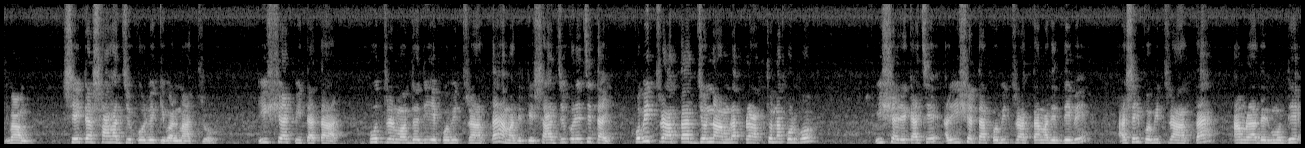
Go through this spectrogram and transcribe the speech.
এবং সেটা সাহায্য করবে কেবলমাত্র ঈশ্বর পিতা তার। পুত্রের মধ্য দিয়ে পবিত্র আত্মা আমাদেরকে সাহায্য করেছে, তাই পবিত্র আত্মার জন্য আমরা প্রার্থনা করব ঈশ্বরের কাছে। আর ঈশ্বর তার পবিত্র আত্মা আমাদের দেবে। আর সেই পবিত্র আত্মা আমাদের মধ্যে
